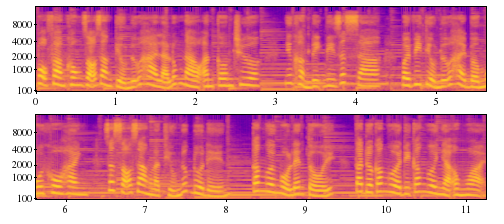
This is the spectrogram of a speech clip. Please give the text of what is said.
Bộ phàm không rõ ràng tiểu nữ hài là lúc nào ăn cơm trưa, nhưng khẳng định đi rất xa, bởi vì tiểu nữ hài bờ môi khô hanh, rất rõ ràng là thiếu nước đưa đến. Các ngươi ngồi lên tới, ta đưa các người đi các ngươi nhà ông ngoại.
